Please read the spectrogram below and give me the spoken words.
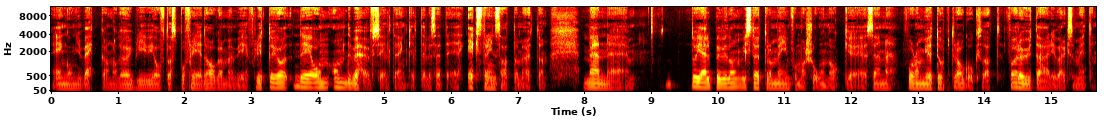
en gång i veckan och det har ju blivit oftast på fredagar men vi flyttar ju det om, om det behövs helt enkelt eller sätter e-, extra insatta möten. Men då hjälper vi dem, vi stöttar dem med information och sen får de ju ett uppdrag också att föra ut det här i verksamheten.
